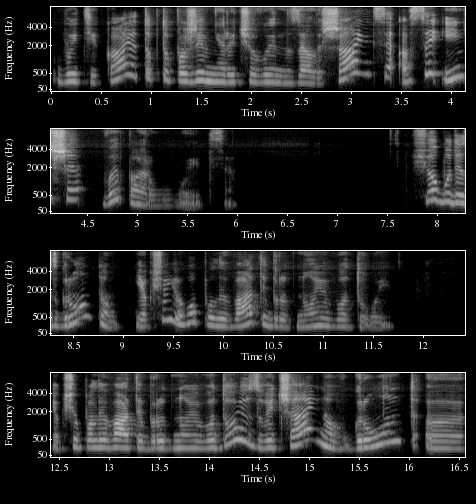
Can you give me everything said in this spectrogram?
витікає, тобто поживні речовини залишаються, а все інше випаровується. Що буде з ґрунтом, якщо його поливати брудною водою? Якщо поливати брудною водою, звичайно, ґрунт е,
